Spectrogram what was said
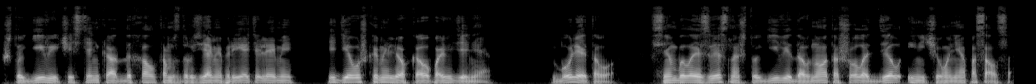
что Гиви частенько отдыхал там с друзьями-приятелями и девушками легкого поведения. Более того, всем было известно, что Гиви давно отошел от дел и ничего не опасался.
